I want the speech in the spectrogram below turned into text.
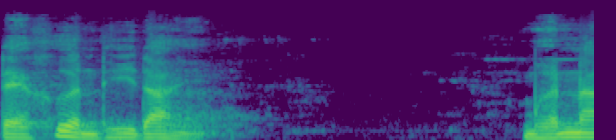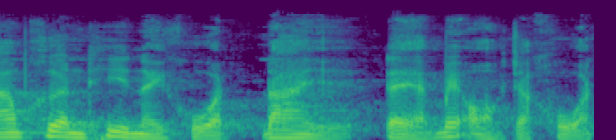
แต่เคลื่อนที่ได้ เหมือนน้ำเคลื่อนที่ในขวดได้ แต่ไม่ออกจากขวด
